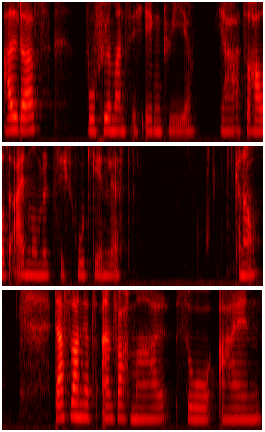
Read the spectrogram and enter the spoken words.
all das, wofür man sich irgendwie ja zu Hause einmummelt, sich's gut gehen lässt. Genau. Das waren jetzt einfach mal so ein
